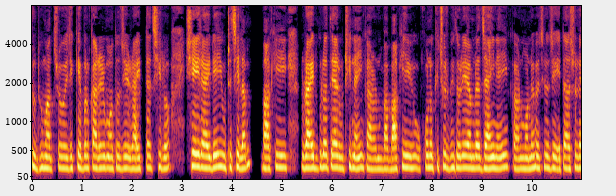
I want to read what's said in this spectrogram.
শুধুমাত্র ওই যে কেবল কারের মতো যে রাইডটা ছিল, সেই রাইডেই উঠেছিলাম। বাকি রাইড গুলোতে আর উঠি নাই। কারণ বা বাকি কোনো কিছুর ভিতরে আমরা যাই নাই। কারণ মনে হয়েছিল যে এটা আসলে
